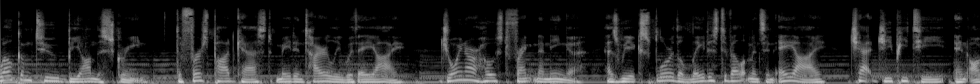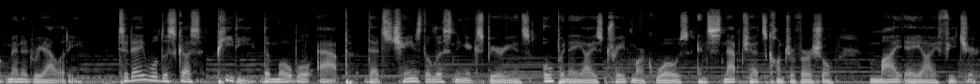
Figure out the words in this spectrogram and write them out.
Welcome to Beyond the Screen, the first podcast made entirely with AI. Join our host Frank Naninga as we explore the latest developments in AI, ChatGPT, and augmented reality. Today we'll discuss Petey, the mobile app that's changed the listening experience, OpenAI's trademark woes, and Snapchat's controversial My AI feature.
